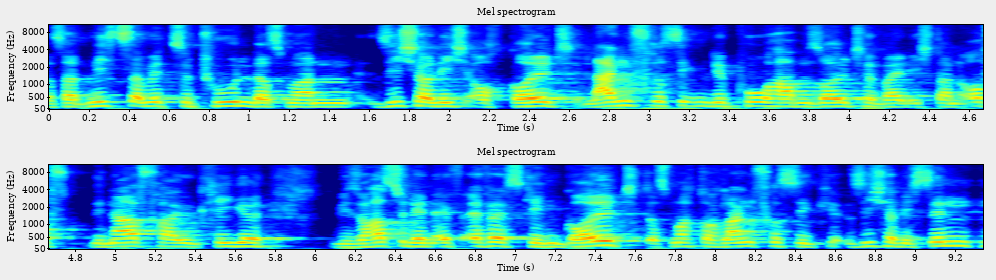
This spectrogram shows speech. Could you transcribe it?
Das hat nichts damit zu tun, dass man sicherlich auch Gold langfristig im Depot haben sollte, weil ich dann oft die Nachfrage kriege, wieso hast du den FFS gegen Gold? Das macht doch langfristig sicherlich Sinn.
